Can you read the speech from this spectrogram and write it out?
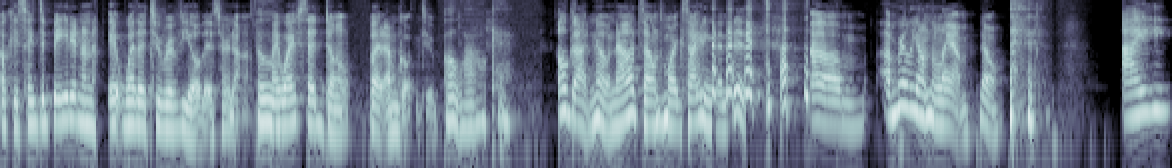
Okay, so I debated on it, whether to reveal this or not. Ooh. My wife said don't, but I'm going to. Oh, wow. Okay. Oh God, no! Now it sounds more exciting than it is. um, I'm really on the lam. No, I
